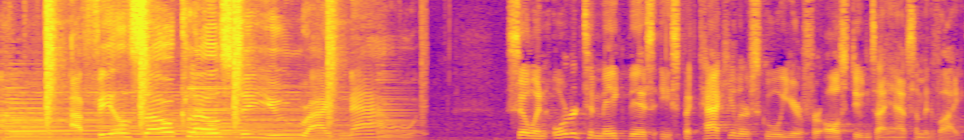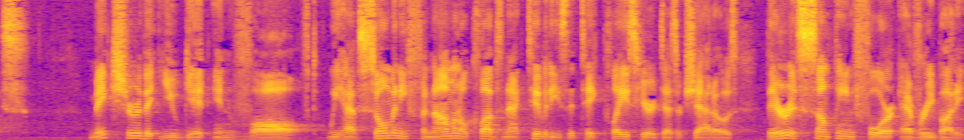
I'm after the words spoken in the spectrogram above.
I feel so close to you right now. So, in order to make this a spectacular school year for all students, I have some advice. Make sure that you get involved. We have so many phenomenal clubs and activities that take place here at Desert Shadows. There is something for everybody,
